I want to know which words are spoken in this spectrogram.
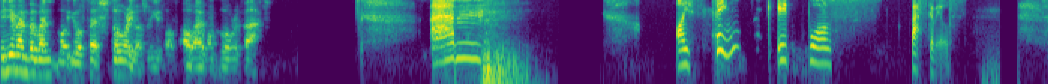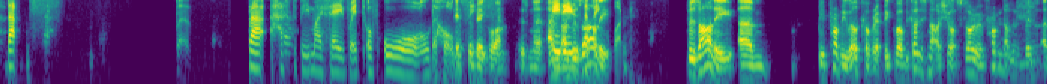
can you remember when what your first story was when you thought, oh, I want more of that? Um, I think it was Baskervilles. That's that has to be my favorite of all the Holmeses. It's a big one, isn't it? And, It and is the big one. bizarrely, um, we probably will cover it. Because, well, because it's not a short story, we're probably not going to. Uh,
